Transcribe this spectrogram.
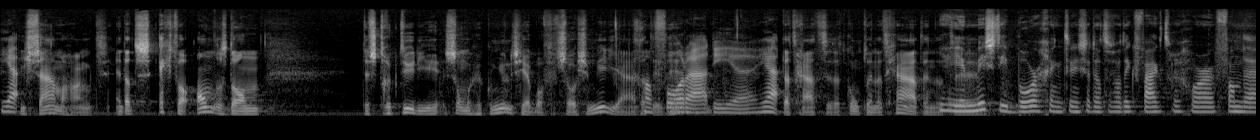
Ja. die samenhangt. En dat is echt wel anders dan de structuur die sommige communities hebben of social media. Gewoon dat, fora die, eh, ja. Dat, gaat, dat komt en dat gaat. En dat, Ja, je eh, mist die borging, tenminste dat is wat ik vaak terughoor van de,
